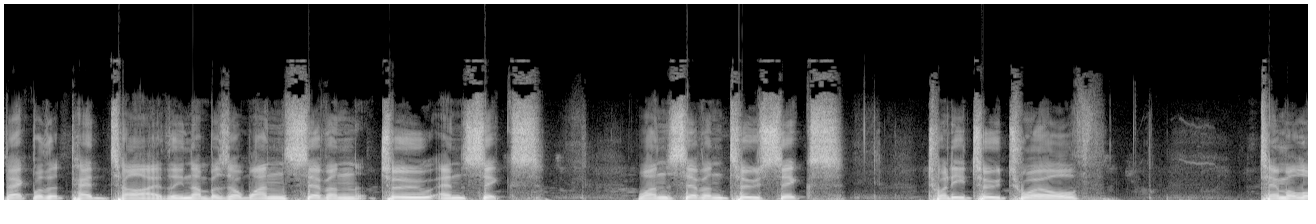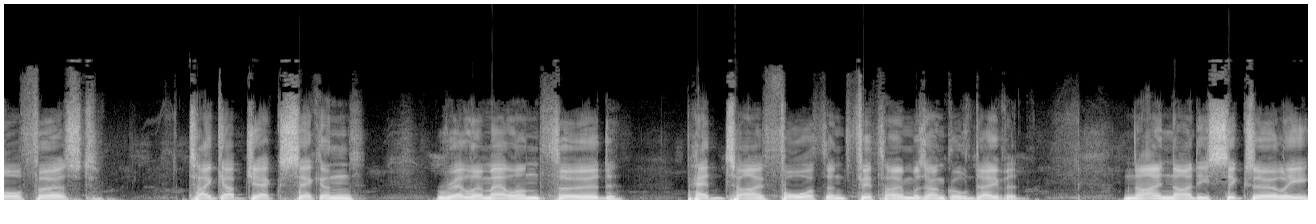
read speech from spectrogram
back with it Pad Thai. The numbers are 1, 7, 2, and 6. 1, 7, 2, 6, 22, 12. Temalor first, Take Up Jack second, Relam Allen third, Pad Thai fourth, and fifth home was Uncle David. 996 early,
